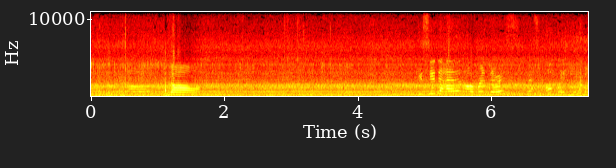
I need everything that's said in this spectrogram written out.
So, no. You see the island over there? let's go.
